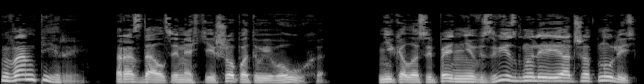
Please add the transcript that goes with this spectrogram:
«Вампиры», — раздался мягкий шепот у его уха. Николас и Пенни взвизгнули и отшатнулись,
